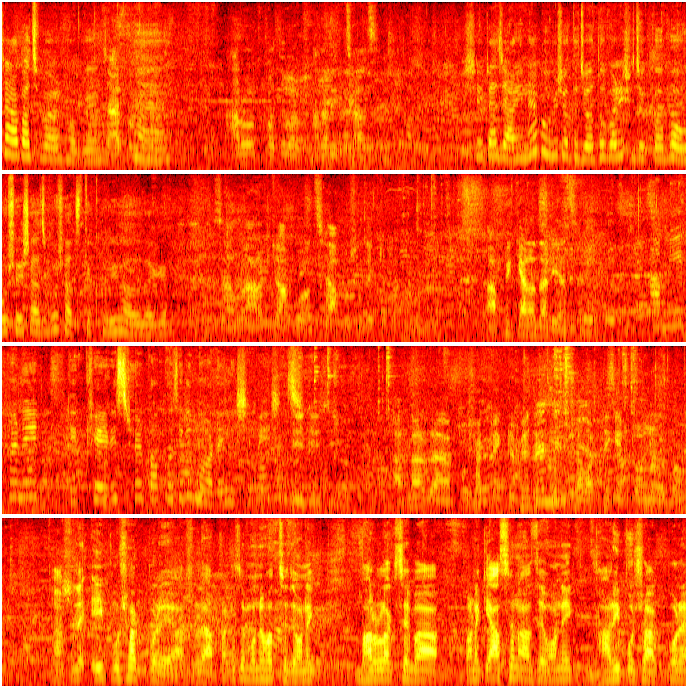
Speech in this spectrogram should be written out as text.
চার পাঁচবার হবে। হ্যাঁ। আরও কতবার সাজার ইচ্ছা আছে? সেটা জানি না। ভবিষ্যতে যতবারই সুযোগ পাবো অবশ্যই সাজবো। সাজতে খুবই ভালো লাগে। আচ্ছা আমরা আরেকটা আপু আছে আপুর সাথে একটু কথা বলি। আপনি কেন দাঁড়িয়ে আছেন? আমি এখানে ট্রেডিস্টের পক্ষ থেকে মডেল হিসেবে এসেছি। জি জি জি। আপনার পোশাকটা একটু ব্যতিক্রম সবার থেকে একটু অন্যরকম। তো আসলে এই পোশাক পরে আসলে আপনার কাছে মনে হচ্ছে যে অনেক ভালো লাগছে বা অনেকে আছে না যে অনেক ভারী পোশাক পরে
